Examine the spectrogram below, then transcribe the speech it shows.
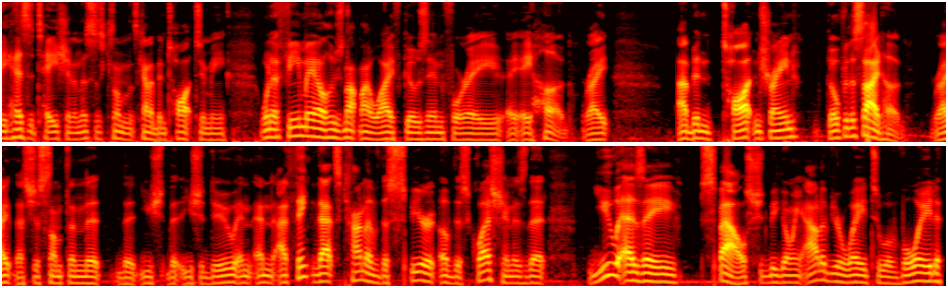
a hesitation, and this is something that's kind of been taught to me. When a female who's not my wife goes in for a, a, a hug, right? I've been taught and trained go for the side hug, right? That's just something that that you sh- that you should do, and and I think that's kind of the spirit of this question is that you as a spouse should be going out of your way to avoid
